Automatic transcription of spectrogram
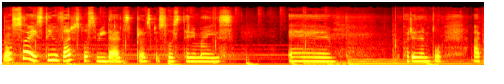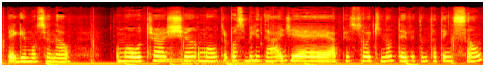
não só isso, tem várias possibilidades para as pessoas terem mais é, por exemplo, apego emocional. Uma outra, uma outra possibilidade é a pessoa que não teve tanta atenção,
